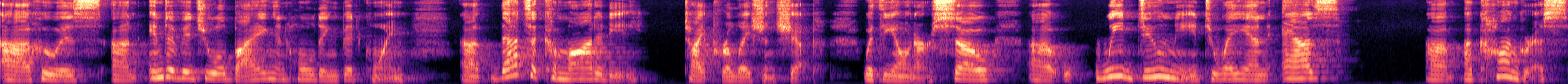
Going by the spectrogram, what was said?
uh, who is an individual buying and holding Bitcoin, uh, that's a commodity type relationship with the owner. So uh, we do need to weigh in as uh, a Congress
